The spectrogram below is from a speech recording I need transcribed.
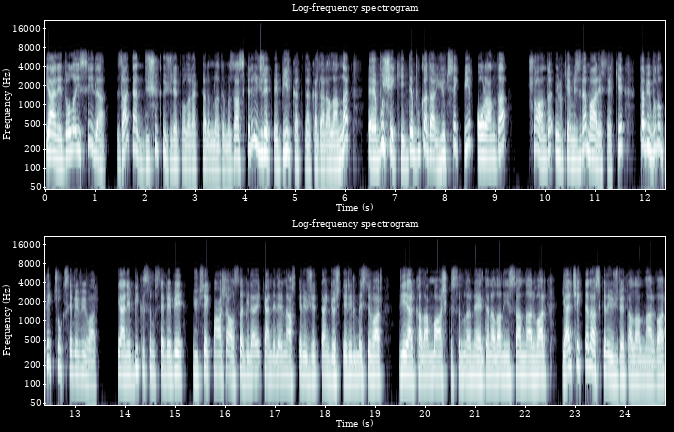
Yani dolayısıyla zaten düşük ücret olarak tanımladığımız asgari ücret ve bir katına kadar alanlar e, bu şekilde bu kadar yüksek bir oranda şu anda ülkemizde maalesef ki. Tabii bunun pek çok sebebi var. Yani bir kısım sebebi yüksek maaş alsa bile kendilerini asgari ücretten gösterilmesi var. Diğer kalan maaş kısımlarını elden alan insanlar var. Gerçekten asgari ücret alanlar var.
